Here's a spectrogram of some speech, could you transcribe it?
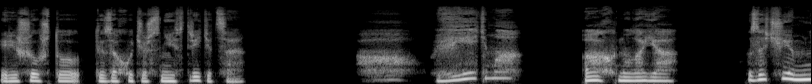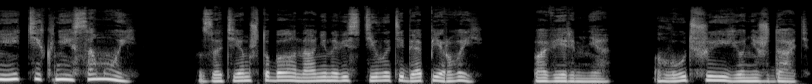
и решил, что ты захочешь с ней встретиться. «Ведьма?» — ахнула я. «Зачем мне идти к ней самой?» «Затем, чтобы она не навестила тебя первой. Поверь мне, лучше ее не ждать».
